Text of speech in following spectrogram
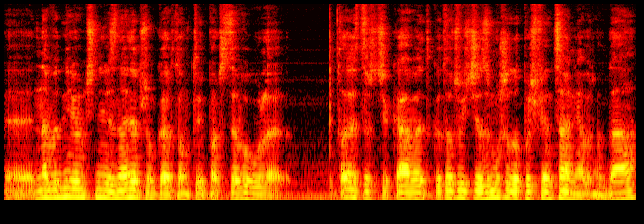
E, Nawet nie wiem, czy nie jest najlepszą kartą w tej paczce w ogóle. To jest też ciekawe, tylko to oczywiście zmusza do poświęcania, prawda?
